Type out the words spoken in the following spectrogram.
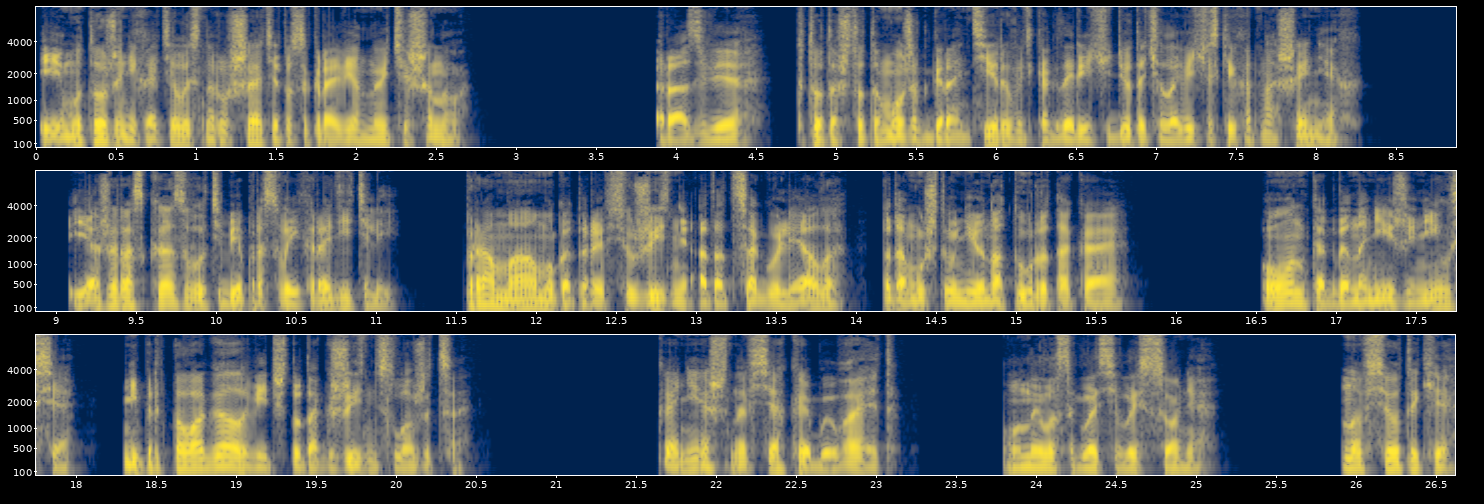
и ему тоже не хотелось нарушать эту сокровенную тишину. «Разве кто-то что-то может гарантировать, когда речь идет о человеческих отношениях? Я же рассказывал тебе про своих родителей. Про маму, которая всю жизнь от отца гуляла, потому что у нее натура такая. Он, когда на ней женился, не предполагал ведь, что так жизнь сложится. «Конечно, всякое бывает», — уныло согласилась Соня. «Но все-таки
